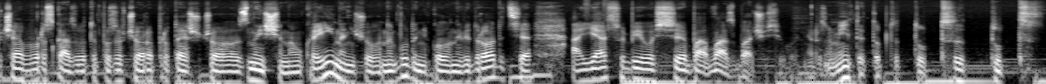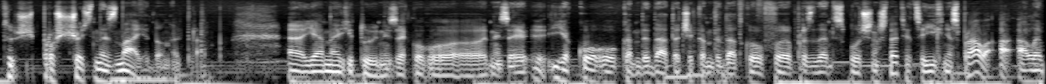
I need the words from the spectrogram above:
почав розказувати позавчора про те, що знищена Україна, нічого не буде, ніколи не відродиться. А я собі ось ба- вас бачу сьогодні, розумієте? Тобто тут, тут про щось не знає Дональд Трамп. Е, Я не агітую ні за якого ні за якого кандидата чи кандидатку в президенти Сполучених Штатів. Це їхня справа. А, але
